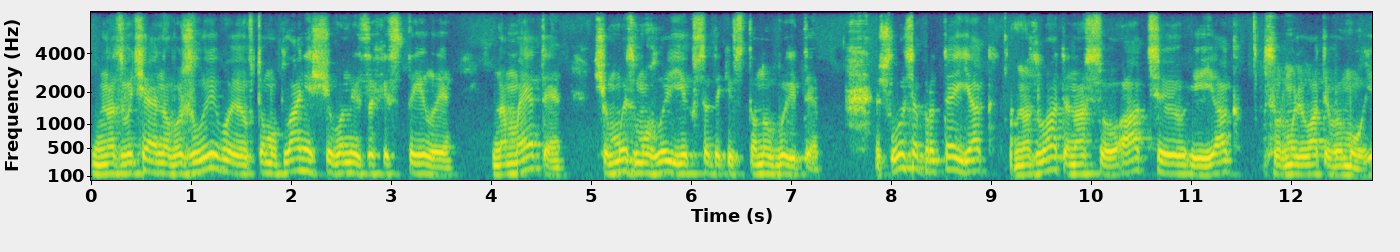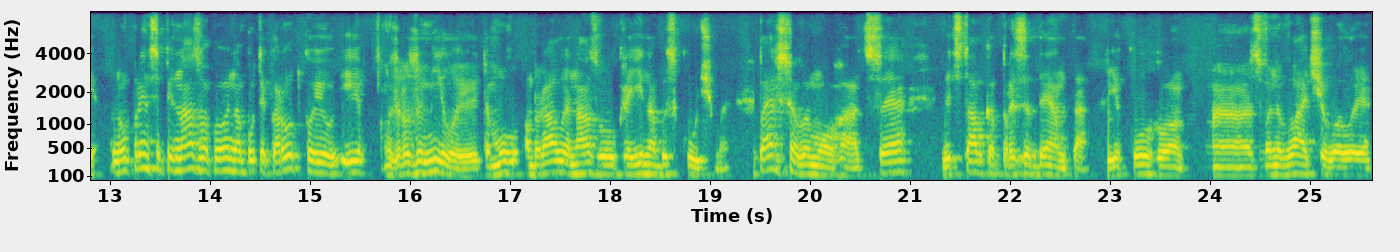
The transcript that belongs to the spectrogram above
надзвичайно важливою в тому плані, що вони захистили намети, що ми змогли їх все таки встановити. Йшлося про те, як назвати нашу акцію і як сформулювати вимоги. Ну, в принципі, назва повинна бути короткою і зрозумілою, тому обрали назву Україна без кучми. Перша вимога це відставка президента, якого е, звинувачували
